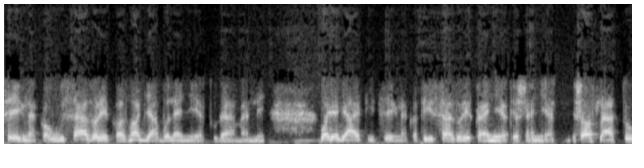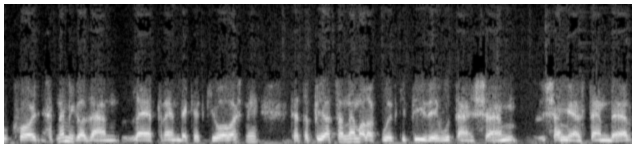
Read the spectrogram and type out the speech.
cégnek a 20%-a az nagyjából ennyiért tud elmenni. Vagy egy IT cégnek a 10%-a ennyiért és ennyiért. és azt láttuk, hogy hát nem igazán lehet rendeket kiolvasni, tehát a piacon nem alakult ki tíz év után sem semmilyen standard,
